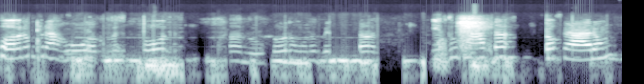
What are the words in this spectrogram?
foram pra rua, começou todo mundo, todo mundo gritando, e do nada jogaram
